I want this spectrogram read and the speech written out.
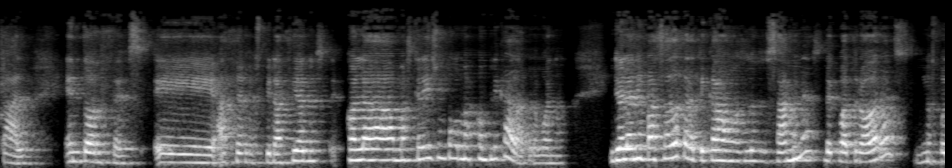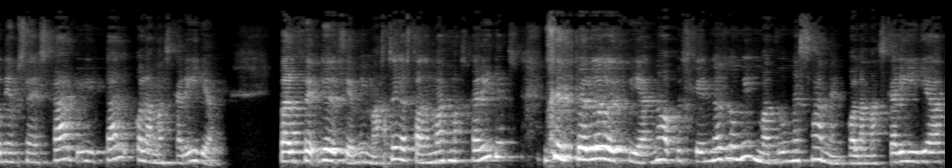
tal. Entonces, eh, hacer respiraciones, con la mascarilla es un poco más complicada, pero bueno, yo el año pasado practicábamos los exámenes de cuatro horas, nos poníamos en Skype y tal, con la mascarilla. Parece, yo decía, mima, estoy gastando más mascarillas, pero luego decía, no, pues que no es lo mismo hacer un examen con la mascarilla,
